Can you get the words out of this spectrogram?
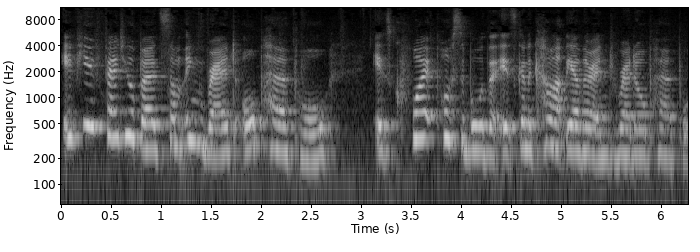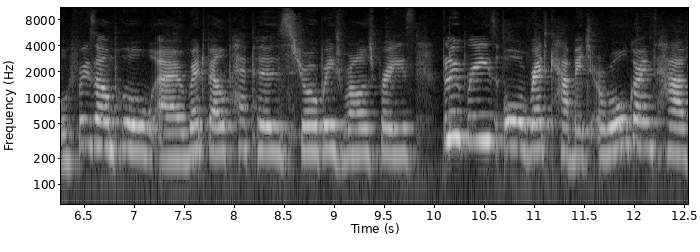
If you fed your bird something red or purple it's quite possible that it's going to come out the other end red or purple. For example, uh, red bell peppers, strawberries, raspberries, blueberries or red cabbage are all going to have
